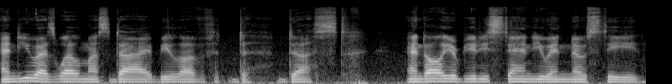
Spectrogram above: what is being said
And you as well must die, beloved dust, and all your beauty stand you in no stead.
